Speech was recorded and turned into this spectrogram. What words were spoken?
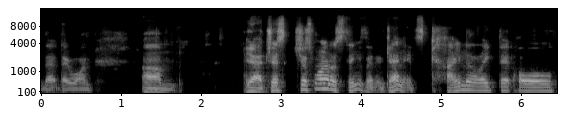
that they won. Um, yeah, just just one of those things that again, it's kind of like that whole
